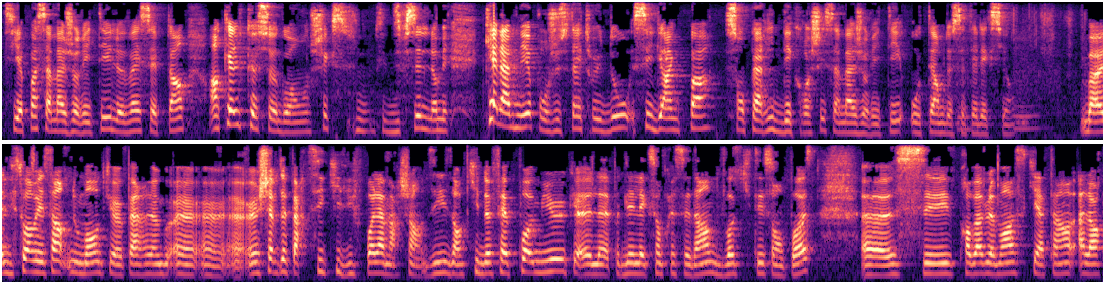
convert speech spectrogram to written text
s'il n'y a pas sa majorité le 20 septembre. En quelques secondes, je sais que c'est difficile, là, mais quel avenir pour Justin Trudeau s'il ne gagne pas son pari de décrocher sa majorité au terme de cette élection? Ben, L'histoire récente nous montre qu'un un, un, chef de parti qui livre pas la marchandise, donc qui ne fait pas mieux que l'élection précédente, va quitter son poste. Euh, C'est probablement ce qui attend. Alors,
